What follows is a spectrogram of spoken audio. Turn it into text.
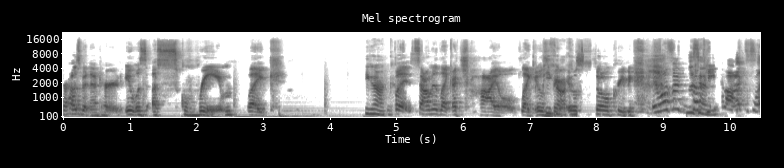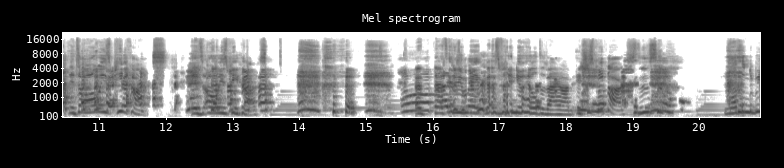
her husband had heard. It was a scream, like Peacock. But it sounded like a child. Like it was very, it was so creepy. It wasn't Listen, the peacocks. it's always peacocks. It's always peacocks. That- but I that's gonna be my that's my new hill to die on. It's just peacocks. This is nothing to be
